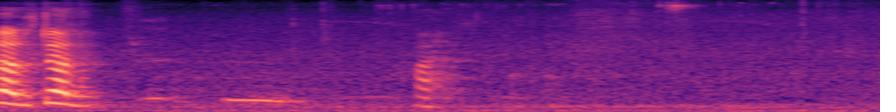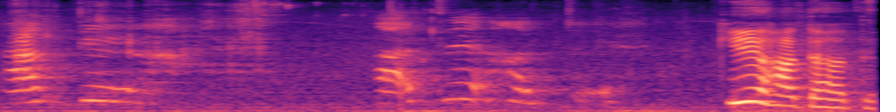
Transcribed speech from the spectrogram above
চল চল আয়। কি হাতে হাতে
